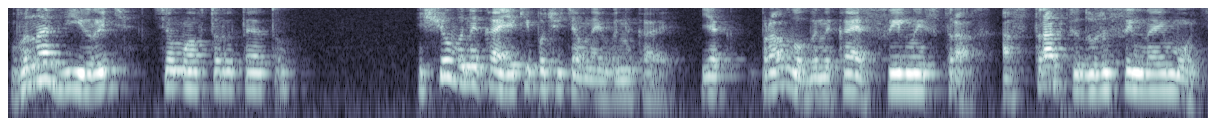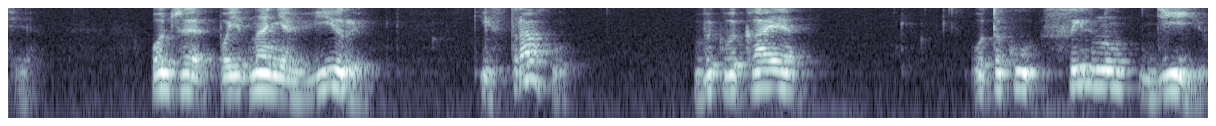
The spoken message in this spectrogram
вона вірить цьому авторитету. І що виникає, які почуття в неї виникають? Як правило, виникає сильний страх. А страх це дуже сильна емоція. Отже, поєднання віри і страху викликає отаку сильну дію.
